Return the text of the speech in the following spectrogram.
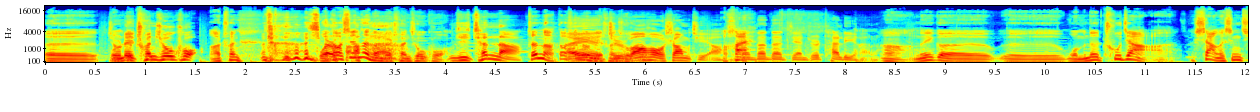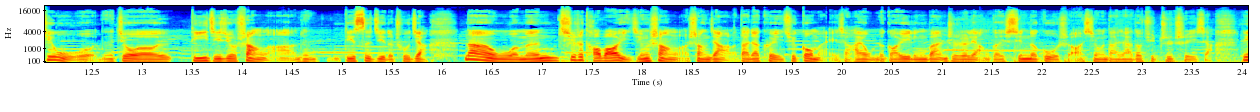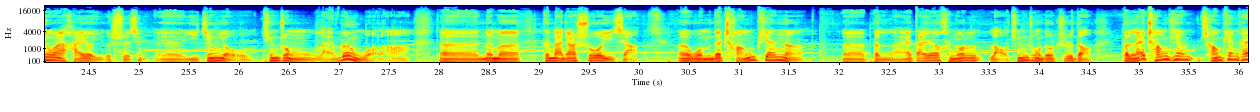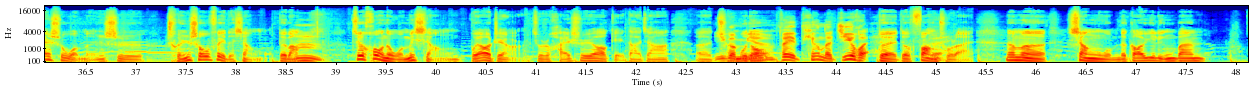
呃，就是那穿秋裤啊，穿，我到现在都没穿秋裤。你真的？真的，到现在没穿。脂肪厚伤不起啊！嗨，那那简直太厉害了啊！那个，呃，我们的出价啊，下个星期五就第一集就上了啊，这第四季的出价。那我们其实淘宝已经上了上架了，大家可以去购买一下。还有我们的高一零班，这是两个新的故事啊。希望大家都去支持一下。另外还有一个事情，呃，已经有听众来问我了啊，呃，那么跟大家说一下，呃，我们的长篇呢，呃，本来大家有很多老听众都知道，本来长篇长篇开始我们是纯收费的项目，对吧？嗯。最后呢，我们想不要这样，就是还是要给大家呃一个免费听的机会，对，都放出来。那么像我们的高一零班。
